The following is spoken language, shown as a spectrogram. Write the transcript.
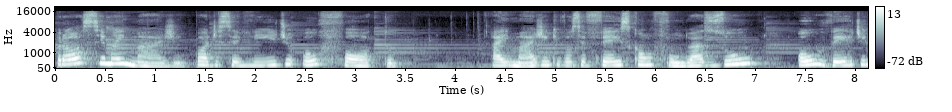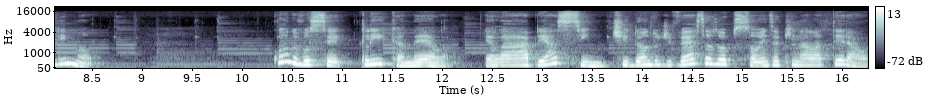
próxima imagem, pode ser vídeo ou foto. A imagem que você fez com fundo azul ou verde limão. Quando você clica nela, ela abre assim, te dando diversas opções aqui na lateral.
